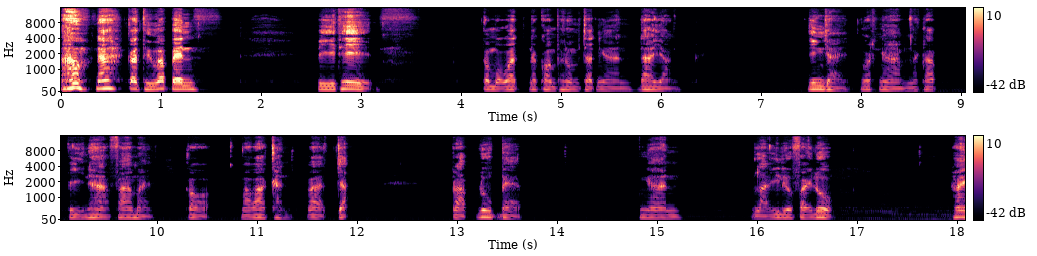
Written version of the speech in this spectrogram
เอานะ ก็ถือว่าเป็นปีที่ต้องบอกว่านครพนมจัดงานได้อย่าง ยิ่งใหญ่งดงามนะครับ ปีหน้าฟ้าใหม่ ก็ มาว่ากันว่าจะปรับรูปแบบ งานไหลเรือไฟโลก ให้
